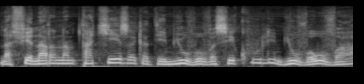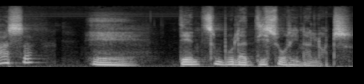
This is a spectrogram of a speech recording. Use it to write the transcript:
na fianarana mitaky ezaka dia miovaova sekoly, miovaova asa, e, dia ny tsy mbola diso aoriana loatra.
